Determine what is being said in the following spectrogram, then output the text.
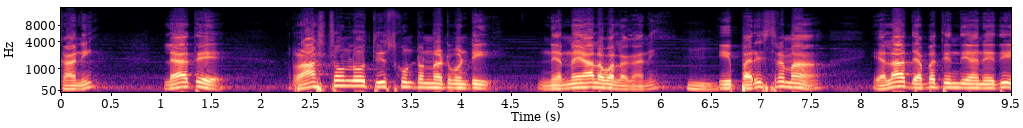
కానీ లేకపోతే రాష్ట్రంలో తీసుకుంటున్నటువంటి నిర్ణయాల వల్ల కానీ. ఈ పరిశ్రమ ఎలా దెబ్బతింది అనేది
